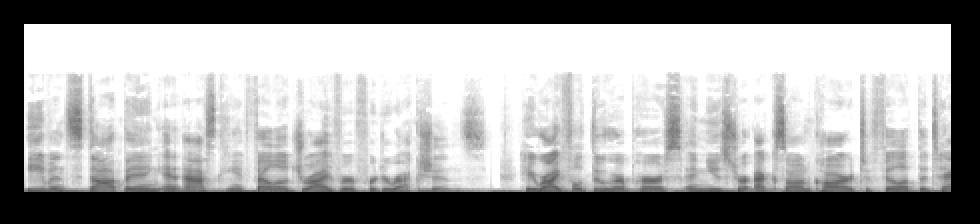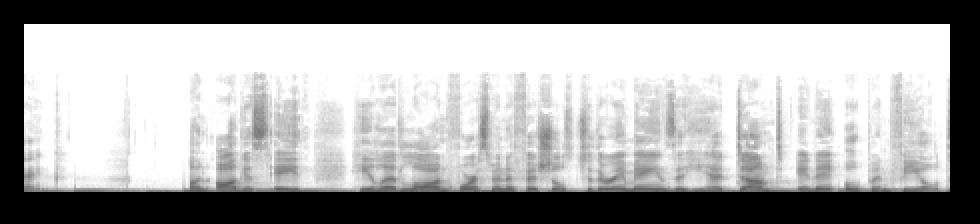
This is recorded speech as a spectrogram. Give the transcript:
even stopping and asking a fellow driver for directions. He rifled through her purse and used her Exxon card to fill up the tank. On August 8th, he led law enforcement officials to the remains that he had dumped in an open field.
